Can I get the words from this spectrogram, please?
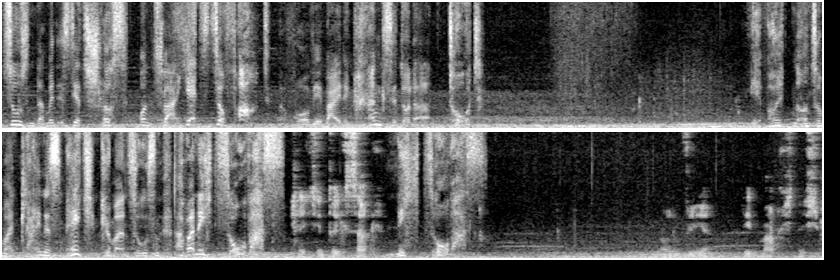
Susan, damit ist jetzt Schluss. Und zwar jetzt sofort, bevor wir beide krank sind oder tot. Wir wollten uns um ein kleines Mädchen kümmern, Susan, aber nicht sowas. Krieg ich den Tricksack. Nicht sowas. Irgendwie. Den mag ich nicht.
